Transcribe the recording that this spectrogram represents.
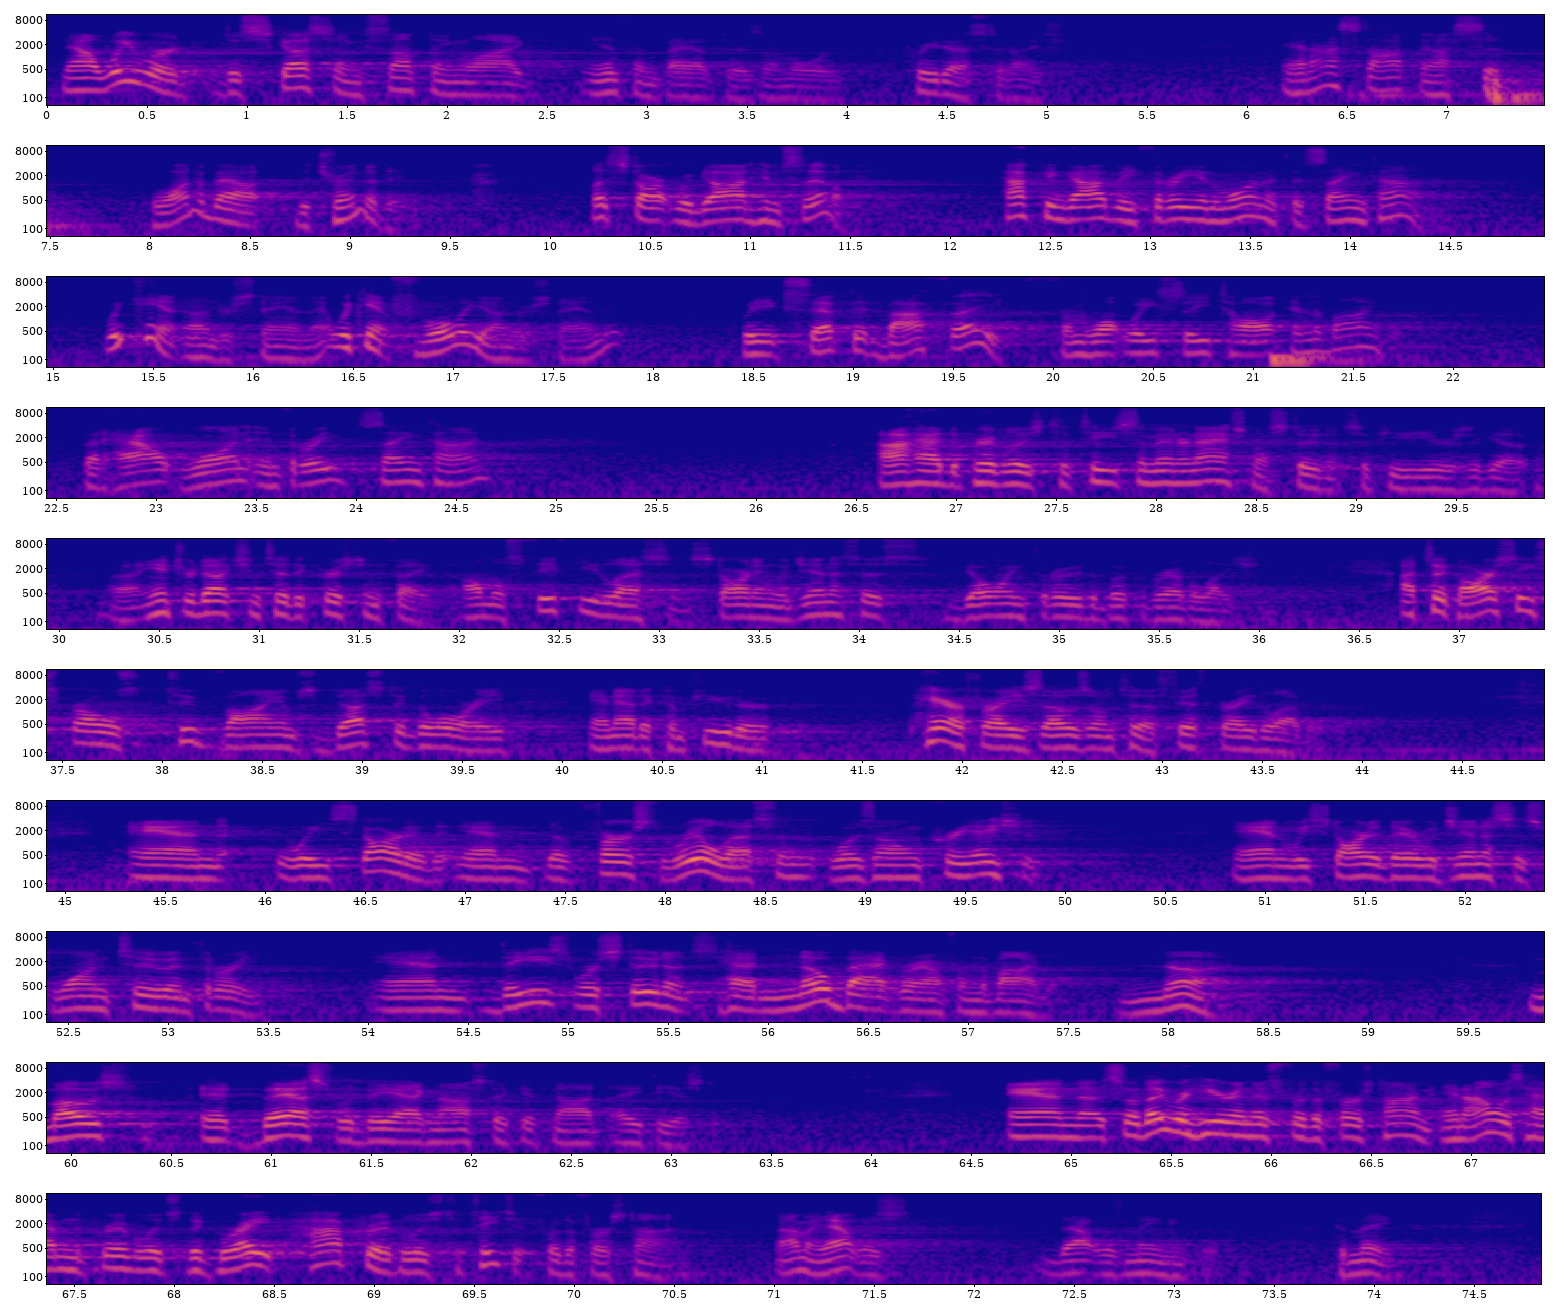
Now, we were discussing something like infant baptism or predestination. And I stopped and I said, What about the Trinity? Let's start with God Himself. How can God be three and one at the same time? We can't understand that. We can't fully understand it. We accept it by faith from what we see taught in the Bible. But how one and three, same time? I had the privilege to teach some international students a few years ago. Uh, Introduction to the Christian Faith, almost 50 lessons, starting with Genesis, going through the book of Revelation. I took R.C. Sproul's two volumes, Dust to Glory, and at a computer, paraphrased those onto a fifth grade level. And we started, and the first real lesson was on creation. And we started there with Genesis 1, 2, and 3. And these were students had no background from the Bible. None. Most, at best, would be agnostic, if not atheistic. And uh, so they were hearing this for the first time, and I was having the privilege, the great high privilege, to teach it for the first time. I mean, that was that was meaningful to me.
